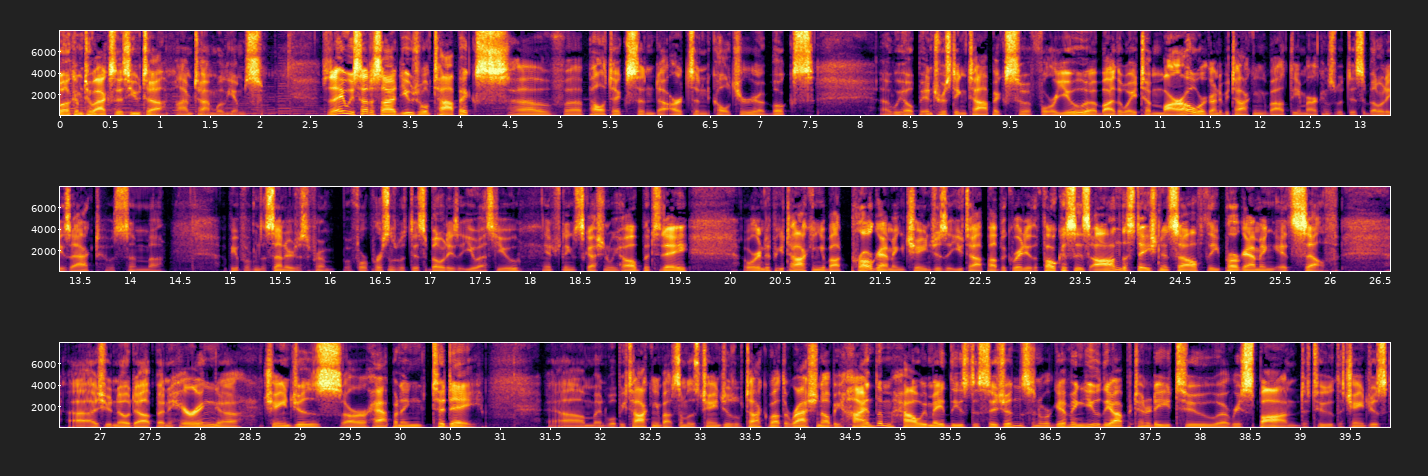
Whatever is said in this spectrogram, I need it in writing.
Welcome to Access Utah. I'm Tom Williams. Today we set aside usual topics of uh, politics and uh, arts and culture, uh, books. Uh, we hope interesting topics uh, for you. Uh, by the way, tomorrow we're going to be talking about the Americans with Disabilities Act with some people from the Centers from, for Persons with Disabilities at USU. Interesting discussion, we hope. But today we're going to be talking about programming changes at Utah Public Radio. The focus is on the station itself, the programming itself. Uh, as you no doubt been hearing, uh, changes are happening today. Um, and we'll be talking about some of those changes. We'll talk about the rationale behind them, how we made these decisions, and we're giving you the opportunity to uh, respond to the changes.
